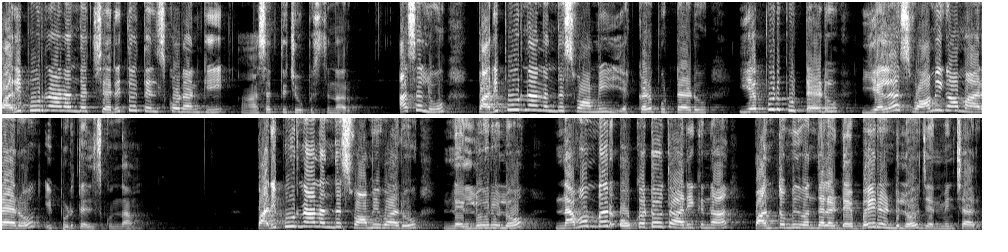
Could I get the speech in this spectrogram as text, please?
పరిపూర్ణానంద చరిత్ర తెలుసుకోవడానికి ఆసక్తి చూపిస్తున్నారు. అసలు పరిపూర్ణానంద స్వామి ఎక్కడ పుట్టాడు? ఎప్పుడు పుట్టాడు? ఎలా స్వామిగా మారారో ఇప్పుడు తెలుసుకుందాం. పరిపూర్ణానంద స్వామివారు నెల్లూరులో నవంబర్ ఒకటో తారీఖున పంతొమ్మిది వందల డెబ్బై రెండులో జన్మించారు.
